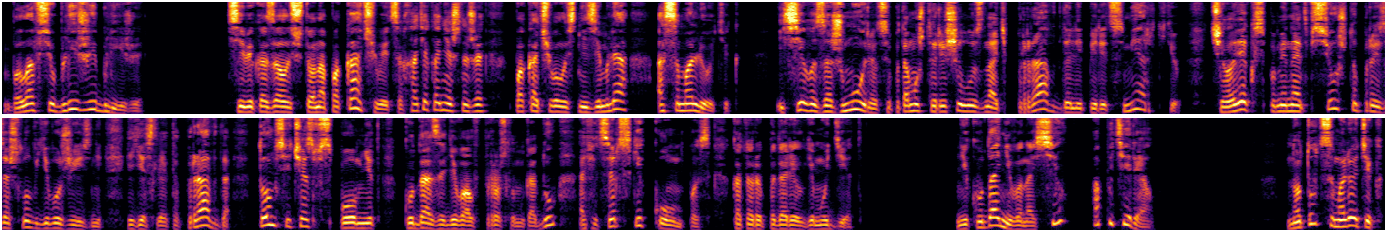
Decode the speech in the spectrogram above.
была все ближе и ближе. Севе казалось, что она покачивается, хотя, конечно же, покачивалась не земля, а самолетик, и Сева зажмурился, потому что решил узнать, правда ли перед смертью человек вспоминает все, что произошло в его жизни, и если это правда, то он сейчас вспомнит, куда задевал в прошлом году офицерский компас, который подарил ему дед. Никуда не выносил, а потерял. Но тут самолетик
